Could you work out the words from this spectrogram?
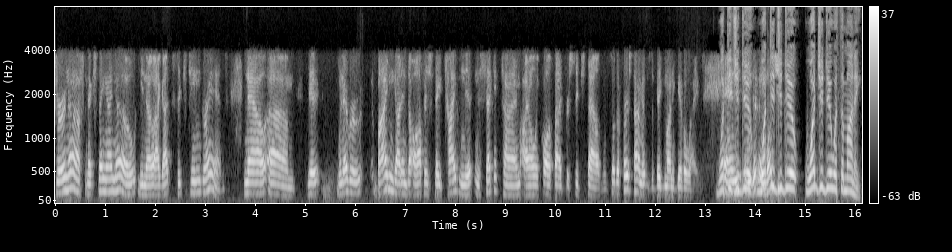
sure enough, next thing I know, you know, I got 16 grand. Now, um, that whenever Biden got into office, they tightened it, and the second time I only qualified for six thousand. So the first time it was a big money giveaway. What And- did you do? and- and what did you do? What'd you do with the money?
